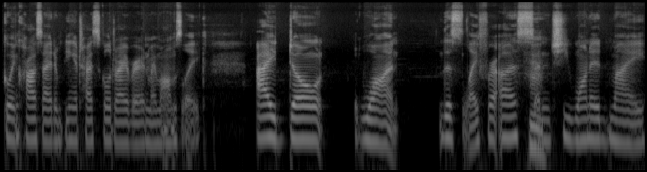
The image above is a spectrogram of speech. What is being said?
going cross-eyed and being a tricycle driver and my mom's like I don't want this life for us hmm. and she wanted my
